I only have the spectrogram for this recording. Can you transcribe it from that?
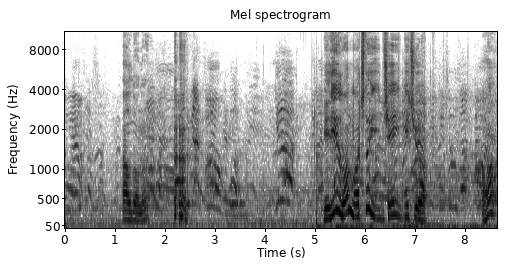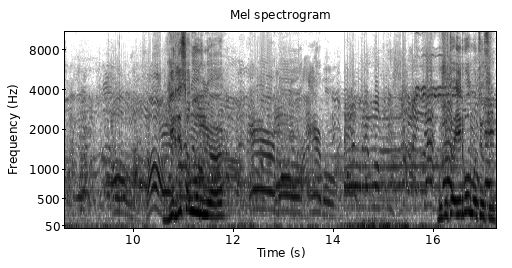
22. Aldı onu. 7 7 lan maçta şey geçiyor. Aha. Girdi sanıyorum ya. Bu şutu airball mu atıyorsun?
